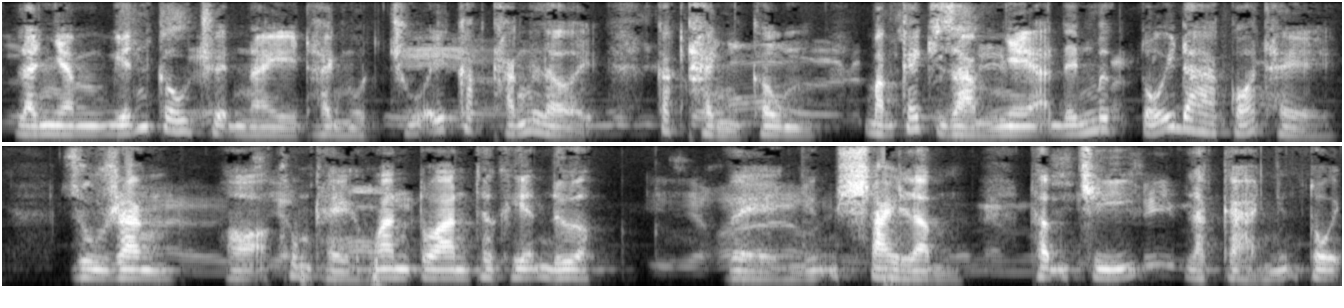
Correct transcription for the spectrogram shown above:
là nhằm biến câu chuyện này thành một chuỗi các thắng lợi, các thành công bằng cách giảm nhẹ đến mức tối đa có thể, dù rằng họ không thể hoàn toàn thực hiện được về những sai lầm, thậm chí là cả những tội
